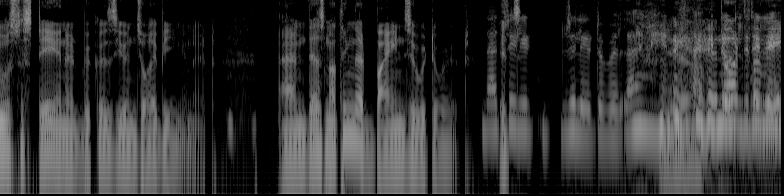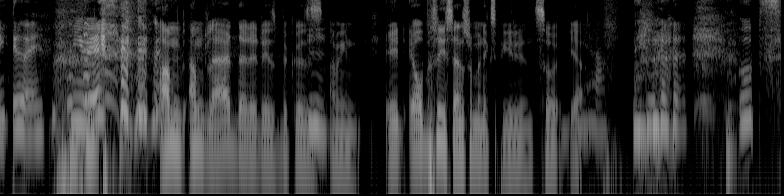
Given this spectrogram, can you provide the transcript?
choose to stay in it because you enjoy being in it and there's nothing that binds you to it That's it's- really relatable. I mean, Yeah. I can Not totally for relate to it. i'm i'm glad that it is because i mean it obviously stems from an experience so yeah Oops.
